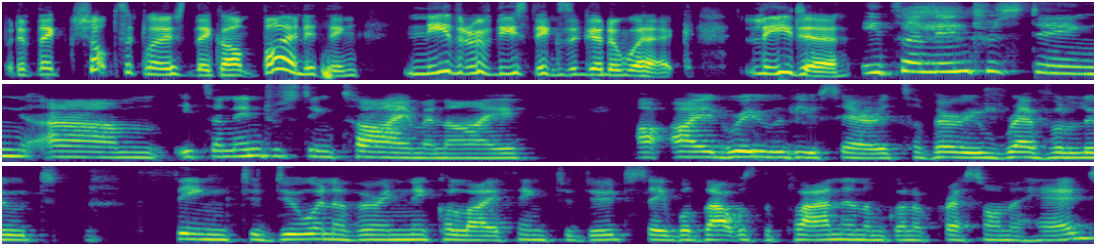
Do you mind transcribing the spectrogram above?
But if their shops are closed they can't buy anything, neither of these things are going to work. Leda, it's an interesting, um, it's an interesting time, and I, I agree with you, Sarah. It's a very Revolut thing to do and a very Nikolai thing to do to say, well, that was the plan, and I'm going to press on ahead.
